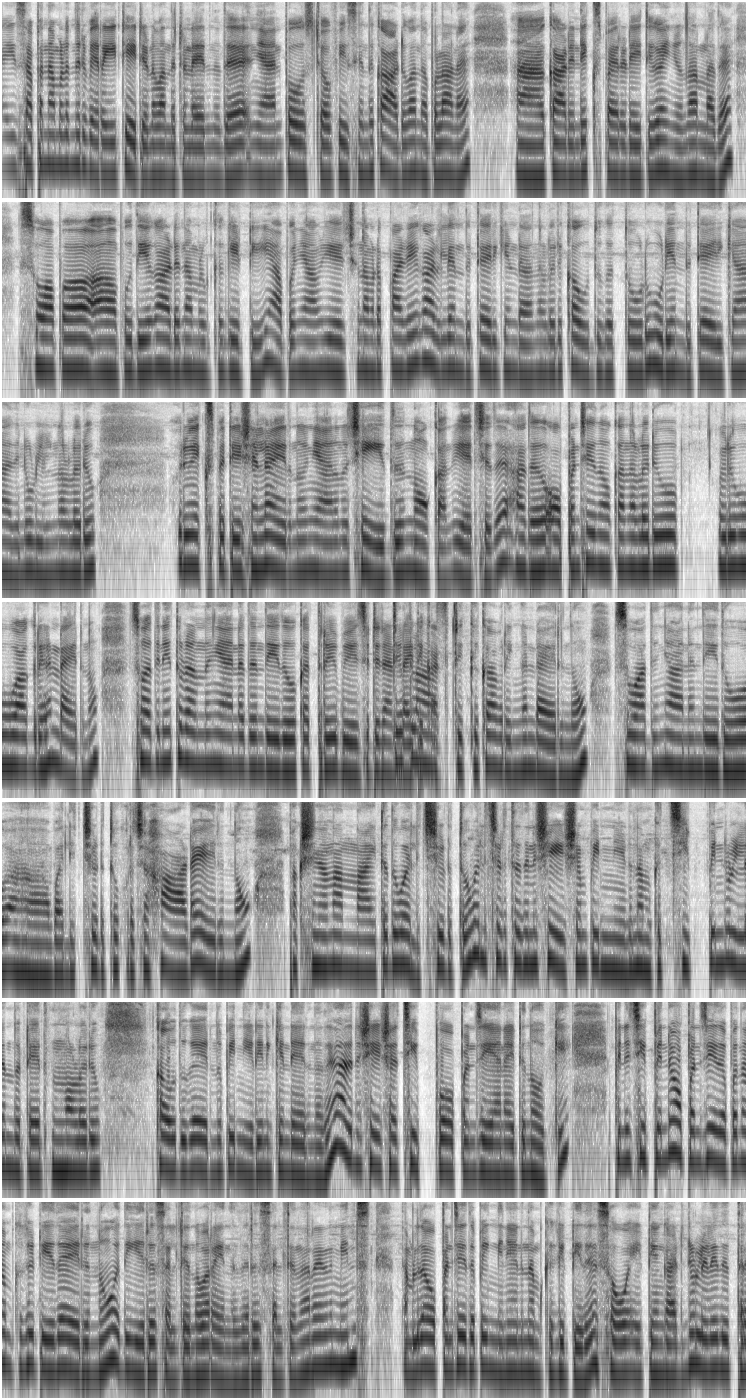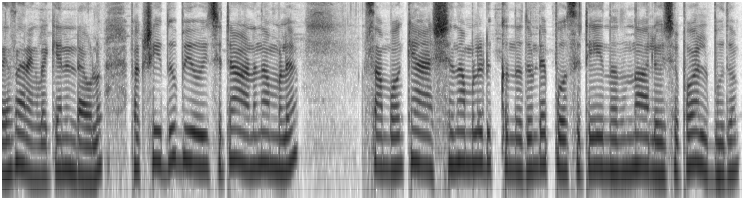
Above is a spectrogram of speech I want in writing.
Guys അപ്പം നമ്മളിന്നൊരു variety ആയിട്ടാണ് വന്നിട്ടുണ്ടായിരുന്നത്. ഞാൻ പോസ്റ്റ് ഓഫീസിൽ നിന്ന് കാർഡ് വന്നപ്പോഴാണ് കാർഡിന്റെ എക്സ്പയറി ഡേറ്റ് കഴിഞ്ഞു എന്ന് പറഞ്ഞത്. സോ അപ്പോൾ പുതിയ കാർഡ് നമ്മൾക്ക് കിട്ടി. അപ്പോൾ ഞാൻ വിചാരിച്ചു നമ്മുടെ പഴയ കാർഡിൽ എന്തിട്ടായിരിക്കും ഉണ്ടാകുക എന്നുള്ളൊരു കൗതുകത്തോടു കൂടി എന്തിട്ടായിരിക്കാം? അതിന്റെ ഉള്ളിൽ നിന്നുള്ളൊരു ഒരു എക്സ്പെക്റ്റേഷനിലായിരുന്നു ഞാനൊന്ന് ചെയ്ത് നോക്കാമെന്ന് വിചാരിച്ചത്. അത് ഓപ്പൺ ചെയ്ത് നോക്കാമെന്നുള്ളൊരു ഒരു ആഗ്രഹം ഉണ്ടായിരുന്നു. സോ അതിനെ തുടർന്ന് ഞാൻ അത് എന്ത് ചെയ്തു? കത്രി ഉപയോഗിച്ചിട്ട് രണ്ടായിട്ട് പ്ലാസ്റ്റിക് കവറിങ് ഉണ്ടായിരുന്നു. സോ അത് ഞാൻ എന്ത് ചെയ്തു? വലിച്ചെടുത്തു. കുറച്ച് ഹാർഡായിരുന്നു. പക്ഷെ ഞാൻ നന്നായിട്ട് അത് വലിച്ചെടുത്തു. വലിച്ചെടുത്തതിന് ശേഷം പിന്നീട് നമുക്ക് ചിപ്പിന്റെ ഉള്ളിൽ എന്തൊട്ടായിരുന്നു എന്നുള്ളൊരു കൗതുകമായിരുന്നു പിന്നീട് എനിക്കുണ്ടായിരുന്നത്. അതിനുശേഷം ആ ചിപ്പ് ഓപ്പൺ ചെയ്യാനായിട്ട് നോക്കി. പിന്നെ ചിപ്പിന്റെ ഓപ്പൺ ചെയ്തപ്പോൾ നമുക്ക് കിട്ടിയതായിരുന്നു അത് ഈ റിസൾട്ട് എന്ന് പറയുന്നത്. റിസൾട്ട് എന്ന് പറയുന്നത് മീൻസ് നമ്മളിത് ഓപ്പൺ ചെയ്തപ്പോൾ ഇങ്ങനെയാണ് നമുക്ക് കിട്ടിയത്. സോ എ ടി എം കാർഡിന്റെ ഉള്ളിൽ ഇത് ഇത്രയും സാധനങ്ങളൊക്കെയാണ് ഉണ്ടാവുള്ളൂ. പക്ഷേ ഇത് ഉപയോഗിച്ചിട്ടാണ് നമ്മൾ സംഭവം ക്യാഷ് നമ്മൾ എടുക്കുന്നതും ഡെപ്പോസിറ്റ് ചെയ്യുന്നതും എന്ന് ആലോചിച്ചപ്പോൾ അത്ഭുതം.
